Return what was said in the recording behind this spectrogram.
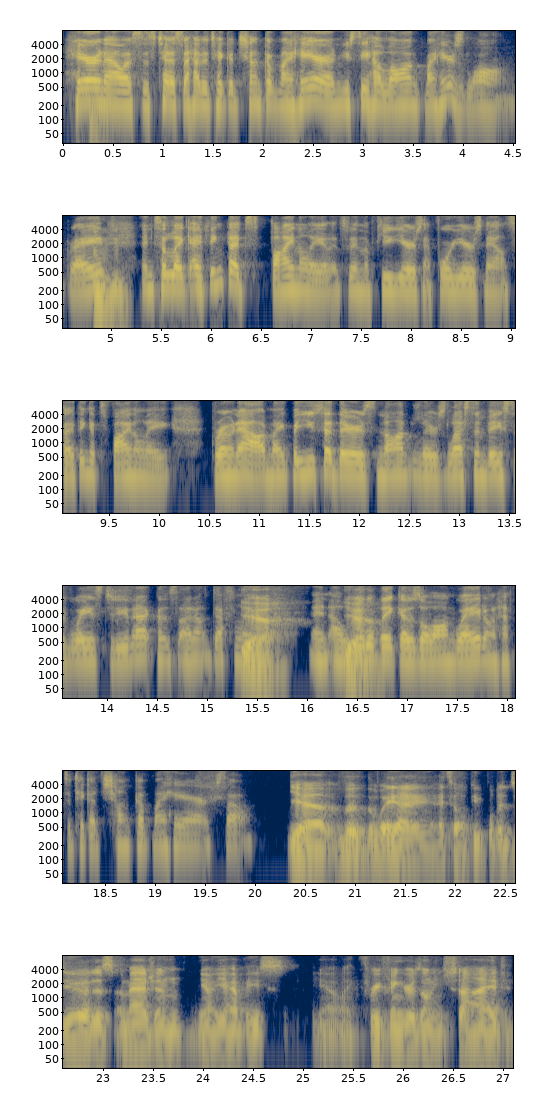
hair analysis test. I had to take a chunk of my hair and you see how long my hair is long right? Mm-hmm. and so like i think that's finally that's been a few years now four years now so i think it's finally grown out. I'm like but you said there's not there's less invasive ways to do that because i don't definitely yeah. and a yeah. little bit goes a long way. I don't have to take a chunk of my hair so. Yeah the, the way I, I tell people to do it is imagine you know you have these you know like three fingers on each side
